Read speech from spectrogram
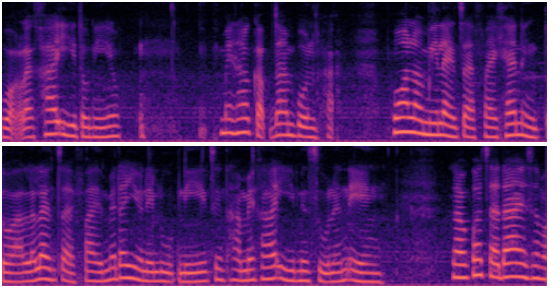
บวกและค่า e ตรงนี้ ไม่เท่ากับด้านบนค่ะ เพราะว่าเรามีแหล่งจ่ายไฟแค่หนึ่งตัว และแหล่งจ่ายไฟไม่ได้อยู่ในลูปนี้ จึงทำให้ค่า e เป็นศูนย์นั่นเอง เราก็จะได้สม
